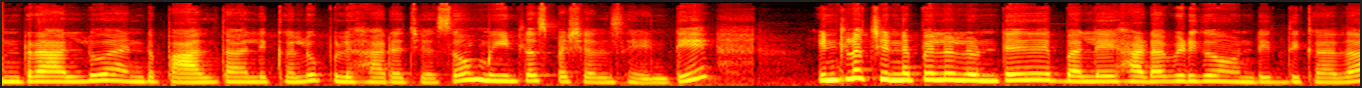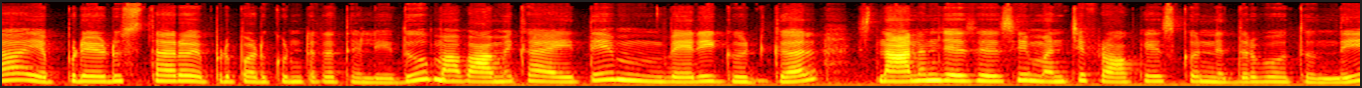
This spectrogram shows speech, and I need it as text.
ఉండ్రాళ్ళు అండ్ పాల తాలికలు పులిహార చేసాం. మీ ఇంట్లో స్పెషల్స్ ఏంటి? ఇంట్లో చిన్నపిల్లలు ఉంటే భలే హడావిడిగా ఉండిద్ది కదా. ఎప్పుడు ఏడుస్తారో ఎప్పుడు పడుకుంటారో తెలియదు మా వామిక అయితే వెరీ గుడ్ గర్ల్ స్నానం చేసేసి మంచి ఫ్రాక్ వేసుకొని నిద్రపోతుంది.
